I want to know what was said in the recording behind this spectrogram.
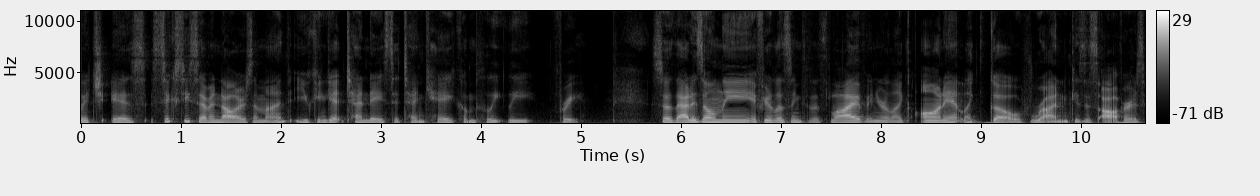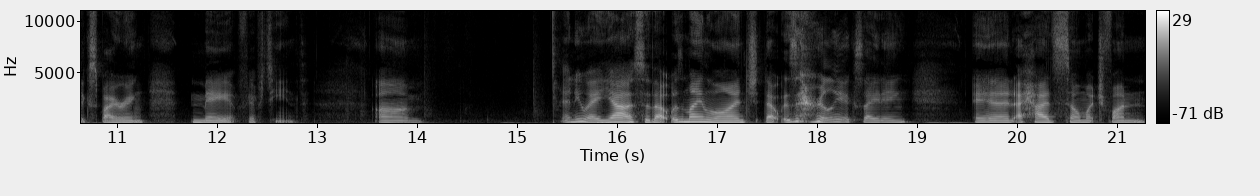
which is $67 a month, you can get 10 days to 10K completely free. So that is only if you're listening to this live and you're like on it, like go run because this offer is expiring May 15th. Um, anyway, yeah, so that was my launch. That was really exciting. And I had so much fun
